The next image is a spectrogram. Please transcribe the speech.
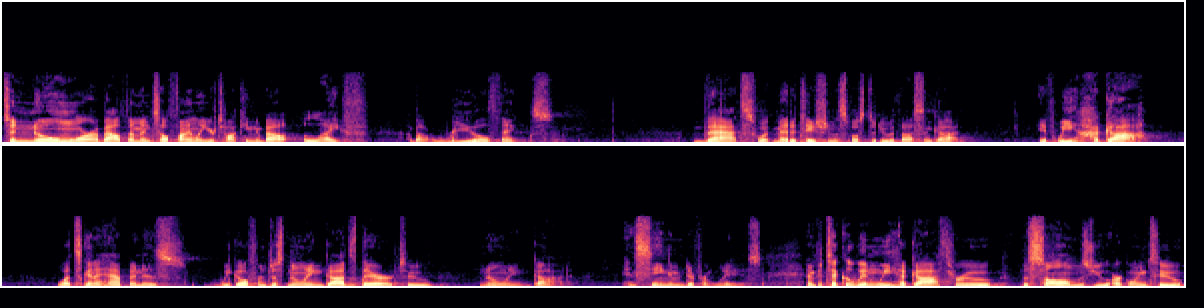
to know more about them until finally you're talking about life, about real things. That's what meditation is supposed to do with us and God. If we haggah, what's going to happen is we go from just knowing God's there to knowing God and seeing Him in different ways. And particularly when we haggah through the Psalms, you are going to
